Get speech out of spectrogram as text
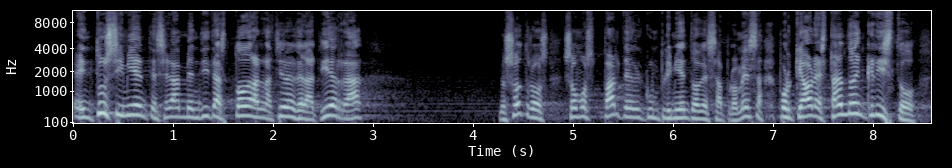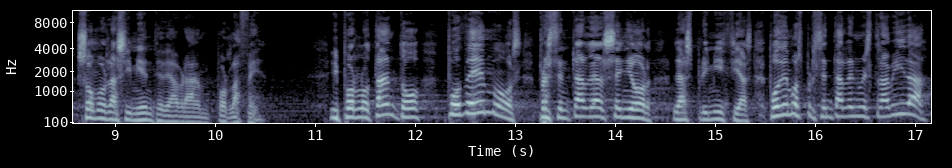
en tu simiente serán benditas todas las naciones de la tierra, nosotros somos parte del cumplimiento de esa promesa, porque ahora estando en Cristo somos la simiente de Abraham por la fe. Y por lo tanto podemos presentarle al Señor las primicias, podemos presentarle nuestra vida,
